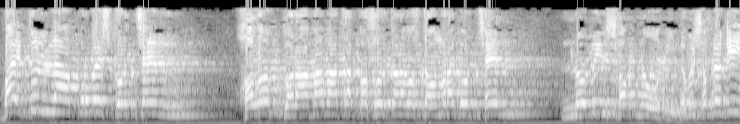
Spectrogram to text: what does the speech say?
বাইতুল্লাহ প্রবেশ করছেন হলক করা বা মাথা কসর করা অবস্থা আমরা করছেন, নবীর স্বপ্ন ওহি। নবীর স্বপ্ন কি?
